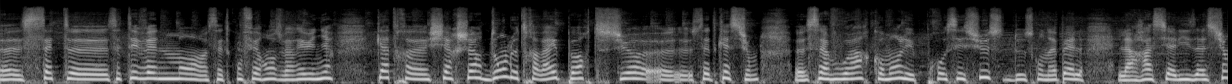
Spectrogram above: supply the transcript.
Euh, euh, cet événement, cette conférence va réunir quatre chercheurs dont le travail porte sur cette question, savoir comment les processus de ce qu'on appelle la racialisation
